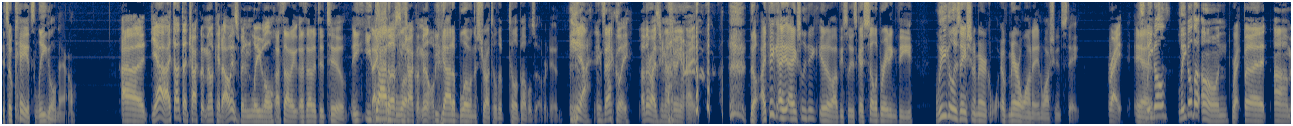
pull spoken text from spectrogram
It's okay. It's legal now. Uh, yeah, I thought that chocolate milk had always been legal. I thought I, I thought it did too. You, you gotta loves blow, some chocolate milk. you gotta blow in the straw till the till it bubbles over, dude. Yeah, exactly. Otherwise, you're not doing it right. No, I think I, I actually think you know. Obviously, this guy's celebrating the legalization of, America, of marijuana in Washington State. right. And, It's legal, legal to own, Right. but um,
